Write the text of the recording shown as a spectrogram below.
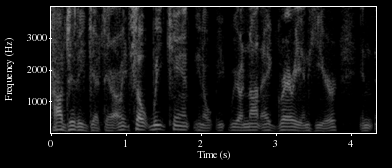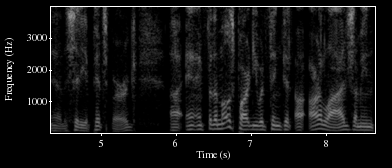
How did he get there? I mean, so we can't, you know, we are not agrarian here in uh, the city of Pittsburgh. Uh, and, and, for the most part, you would think that our, lives, I mean,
